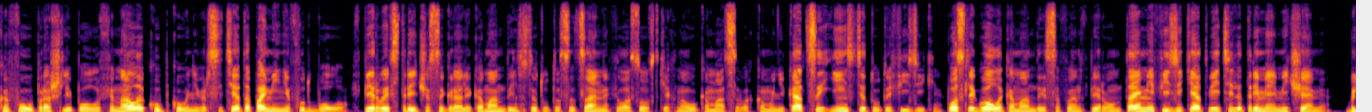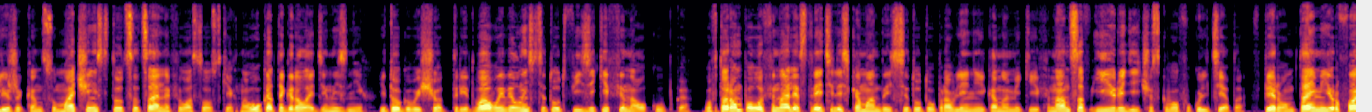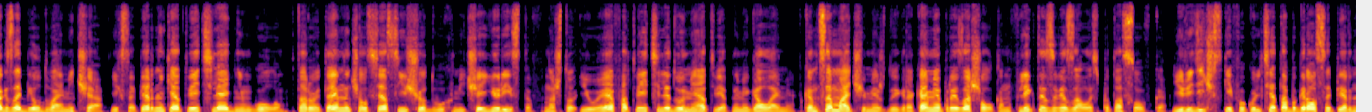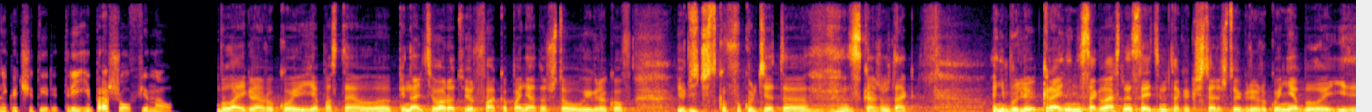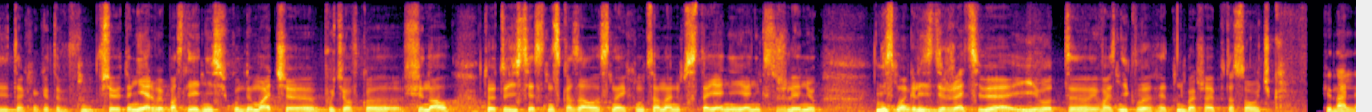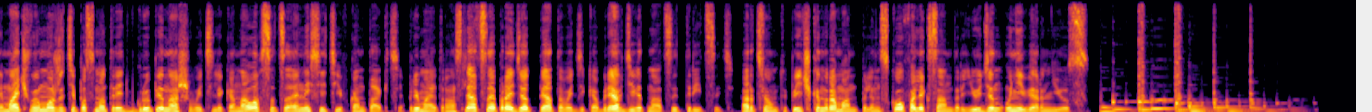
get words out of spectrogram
КФУ прошли полуфиналы Кубка университета по мини-футболу. В первой встрече сыграли команды Института социально-философских наук и массовых коммуникаций и Института физики. После гола команды СФН в первом тайме физики ответили тремя мячами. Ближе к концу матча Институт социально-философских наук отыграл один из них. Итоговый счет 3-2 вывел Институт физики в финал Кубка. Во втором полуфинале встретились команды Института управления экономики и финансов и юридического факультета. В первом тайме юрфак забил два мяча. Их соперники ответили одним голом. Второй тайм начался с еще двух мячей юристов, на что ИУФ ответили двумя ответными голами. В конце матча между игроками произошел конфликт и завязалась потасовка. Юридический факультет обыграл соперника 4-3 и прошел финал. Была игра рукой, я поставил э, пенальти ворот юрфака. Понятно, что у игроков юридического факультета, скажем так, они были крайне не согласны с этим, так как считали, что игры рукой не было, и так как это все это нервы, последние секунды матча, путевка в финал, то это, естественно, сказалось на их эмоциональном состоянии, и они, к сожалению, не смогли сдержать себя, и вот э, возникла эта небольшая потасовочка. Финальный матч вы можете посмотреть в группе нашего телеканала в социальной сети ВКонтакте. Прямая трансляция пройдет 5 декабря в 19.30. Артем Тупичкин, Роман Полинсков, Александр Юдин, Универ News.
